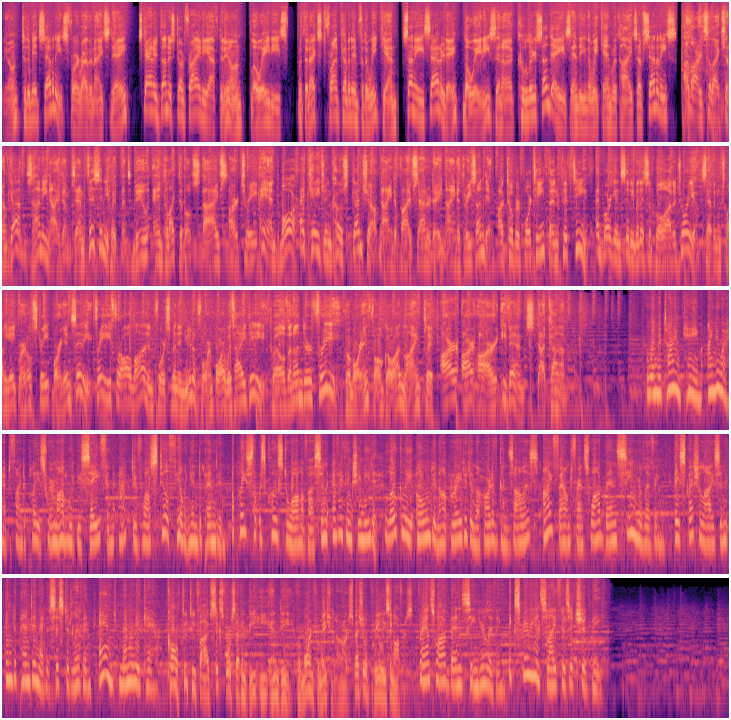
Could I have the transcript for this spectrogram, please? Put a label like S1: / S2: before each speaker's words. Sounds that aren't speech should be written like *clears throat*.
S1: afternoon to the mid 70s for a rather nice day. Scattered thunderstorm Friday afternoon, low 80s. With the next front coming in for the weekend, sunny Saturday, low 80s, and a cooler Sundays, ending the weekend with highs of 70s. A large selection of guns, hunting items, and fishing equipment, new and collectibles, knives, archery, and more at Cajun Coast Gun Show, 9 to 5 Saturday, 9 to 3 Sunday, October 14th and 15th at Morgan City Municipal Auditorium, 728 Myrtle Street, Morgan City. Free for all law enforcement in uniform or with ID. 12 and under free. For more info, go online, click rrrevents.com.
S2: When the time came, I knew I had to find a place where mom would be safe and active while still feeling independent. A place that was close to all of us and everything she needed. Locally owned and operated in the heart of Gonzales, I found Francois Bend Senior Living. They specialize in independent and assisted living and memory care.
S3: Call 225-647-BEND for more information on our special pre-leasing offers.
S2: Francois Bend Senior Living. Experience life as it should be.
